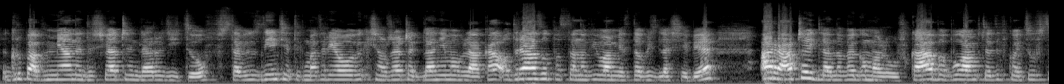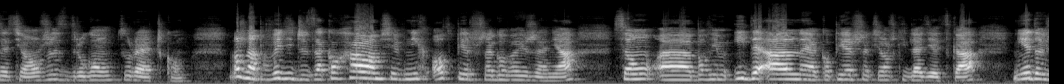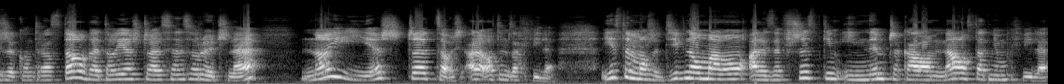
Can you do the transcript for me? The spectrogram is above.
grupa wymiany doświadczeń dla rodziców, wstawił zdjęcie tych materiałowych książeczek dla niemowlaka, od razu postanowiłam je zdobyć dla siebie, a raczej dla nowego maluszka, bo byłam wtedy w końcówce ciąży z drugą córeczką. Można powiedzieć, że zakochałam się w nich od pierwszego wejrzenia. Są e, bowiem idealne jako pierwsze książki dla dziecka. Nie dość, że kontrastowe, to jeszcze sensoryczne. No i jeszcze coś, ale o tym za chwilę. Jestem może dziwną mamą, ale ze wszystkim innym czekałam na ostatnią chwilę.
